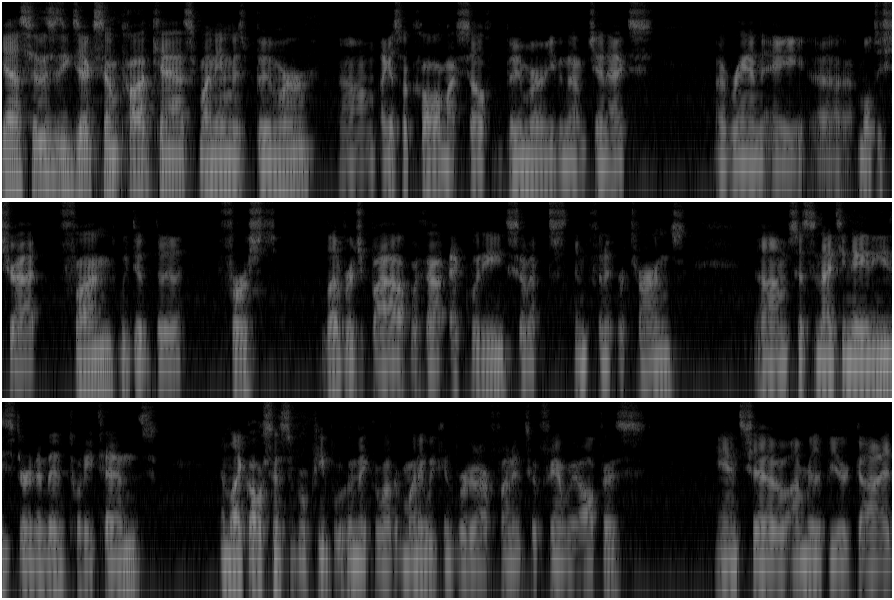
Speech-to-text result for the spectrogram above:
Yeah, so this is the Exec Sum podcast. My name is Boomer. Um, I guess I'll call myself Boomer, even though I'm Gen X. I ran a uh, multi-strat fund. We did the first leverage buyout without equity, so that's infinite returns um, since the 1980s during the mid 2010s. And like all sensible people who make a lot of money, we converted our fund into a family office. And so I'm really be your guide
